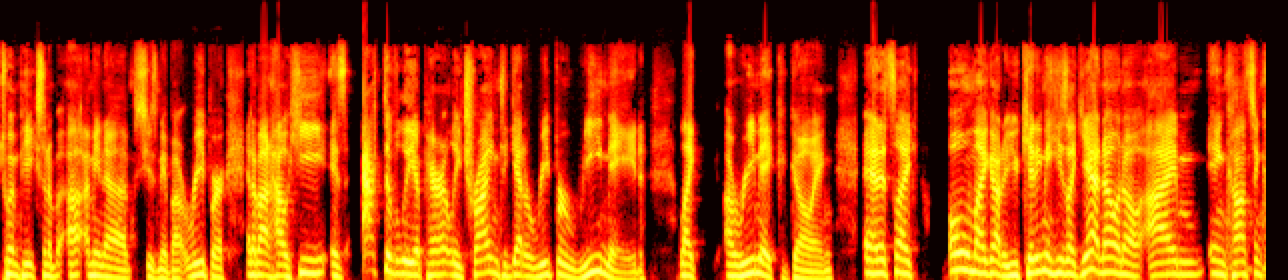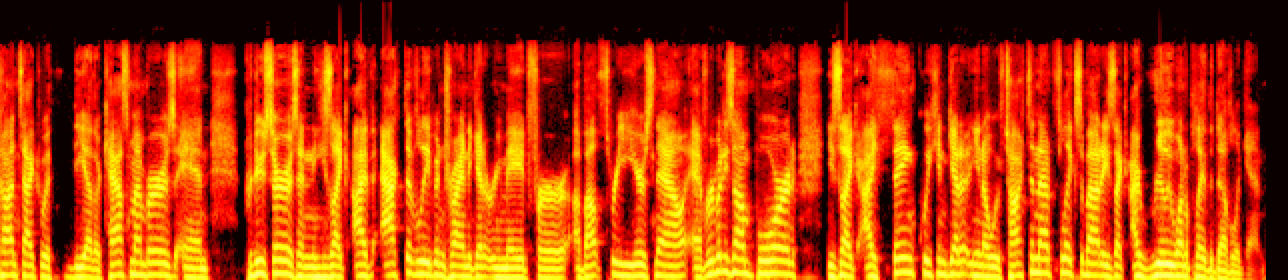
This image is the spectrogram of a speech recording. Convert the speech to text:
twin peaks and about, uh, i mean uh, excuse me about reaper and about how he is actively apparently trying to get a reaper remade like a remake going and it's like oh my god are you kidding me? He's like yeah no no i'm in constant contact with the other cast members and producers. And he's like i've actively been trying to get it remade for about three years now. Everybody's on board. He's like i think we can get it. You know we've talked to netflix about it. He's like i really want to play the devil again.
